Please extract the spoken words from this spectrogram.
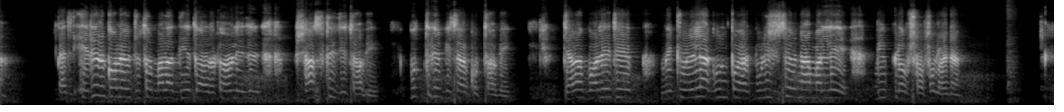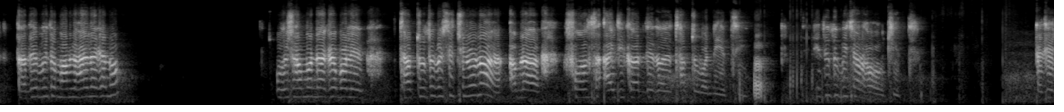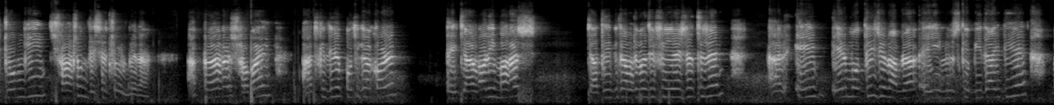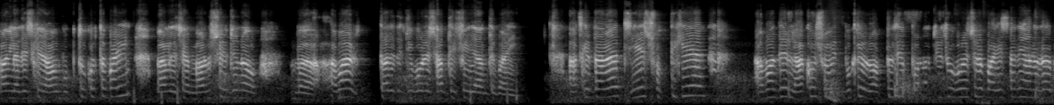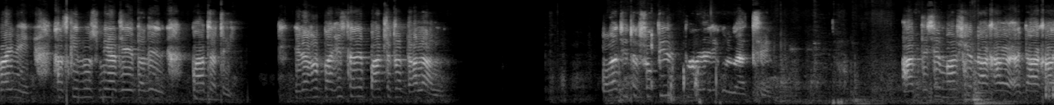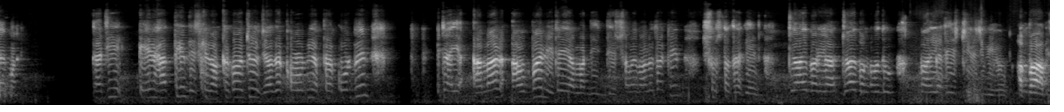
এদের গলায় জুতার মালা দিয়ে দরকার হলে এদের শাস্তি দিতে হবে। প্রত্যেকের বিচার করতে হবে। যারা বলে যে মেট্রো রেলে আগুন আর পুলিশ না মারলে বিপ্লব সফল হয় না। তাদের বিরুদ্ধে মামলা হয় না কেন? ওই সমন্বয়করা বলে ছাত্র তো বেশি ছিল না, আমরা ফলস আইডি কার্ড দিয়ে ছাত্র বানিয়েছি। এতে তো বিচার হওয়া উচিত। কাজে জঙ্গি শাসন দেশে চলবে না। আপনারা সবাই আজকে দিনে প্রতিজ্ঞা করেন, এই জানুয়ারি মাস জাতির পিতা আমাদের মাঝে ফিরে এসেছিলেন। আর এই, এর মধ্যেই যেন আমরা এই নিউজকে বিদায় দিয়ে বাংলাদেশকে মুক্ত করতে পারি। বাংলাদেশের মানুষের জন্য আবার তাদের জীবনে শান্তি ফিরিয়ে আনতে পারি। আজকে তারা যে শক্তিকে আমাদের লাখো শহীদ বুকে রক্ত দিয়ে পরাজিত করেছিল পাকিস্তানি আলাদার বাহিনী, আজকে নুস মিয়া যে তাদের পা চাটে। এরা এখন পাকিস্তানের পা চাটার দালাল। পরাজিত শক্তির দালালি করে যাচ্ছে আর দেশের মানুষকে না খাওয়া, না খাওয়ায় মানে। কাজে এর হাত থেকে দেশকে রক্ষা করার জন্য যা যা করণীয় আপনারা করবেন, এটাই আমার আহ্বান, এটাই আমার নির্দেশ। সবাই ভালো থাকেন, সুস্থ থাকেন। জয় বাংলা, জয় বঙ্গবন্ধু, বাংলাদেশ চিরজীবী হোক। আপা আপনি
